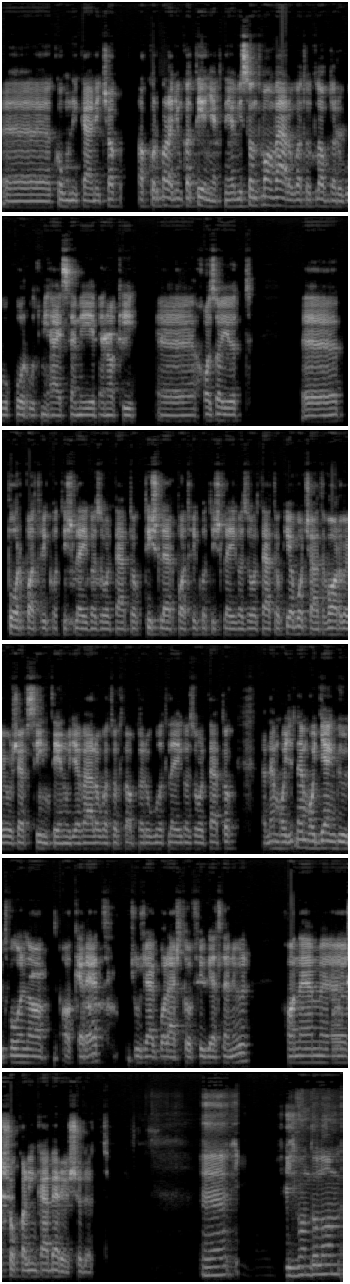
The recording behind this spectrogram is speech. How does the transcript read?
ö, kommunikálni csak, akkor maradjunk a tényeknél, viszont van válogatott labdarúgó Korhut Mihály személyében, aki ö, hazajött, Por Patrikot is leigazoltátok, Tisler Patrikot is leigazoltátok, ja bocsánat, Varga József szintén ugye válogatott labdarúgót leigazoltátok, de nem hogy, nem, hogy gyengült volna a keret Zsuzsák Balástól függetlenül, hanem sokkal inkább erősödött. Így gondolom.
